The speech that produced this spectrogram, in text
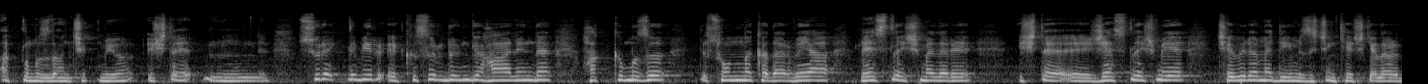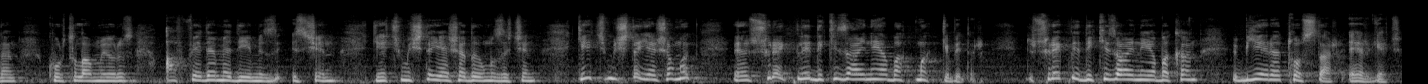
aklımızdan çıkmıyor. İşte hmm, sürekli bir e, kısır döngü halinde hakkımızı sonuna kadar veya restleşmeleri işte e, jestleşmeye çeviremediğimiz için keşkelerden kurtulamıyoruz. Affedemediğimiz için, geçmişte yaşadığımız için. Geçmişte yaşamak e, sürekli dikiz aynaya bakmak gibidir sürekli dikiz aynaya bakan bir yere toslar er geç.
